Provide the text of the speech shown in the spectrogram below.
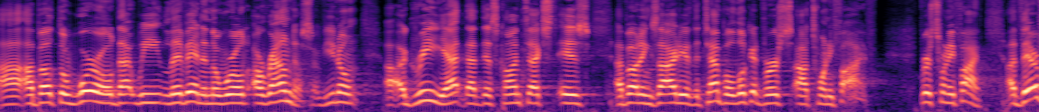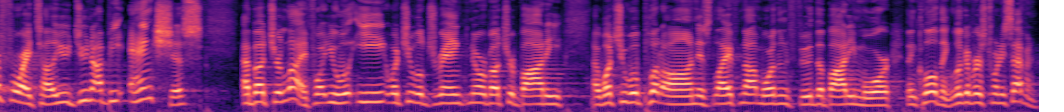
uh, about the world that we live in and the world around us? If you don't uh, agree yet that this context is about anxiety of the temple, look at verse uh, 25. Verse 25. Uh, Therefore, I tell you, do not be anxious about your life, what you will eat, what you will drink, nor about your body, uh, what you will put on. Is life not more than food, the body more than clothing? Look at verse 27.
